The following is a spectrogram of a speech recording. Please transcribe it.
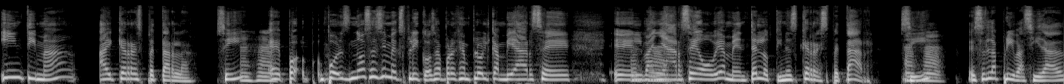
íntima hay que respetarla. ¿sí? Eh, pues no sé si me explico, o sea, por ejemplo, el cambiarse, el bañarse, obviamente lo tienes que respetar, ¿sí? Esa es la privacidad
